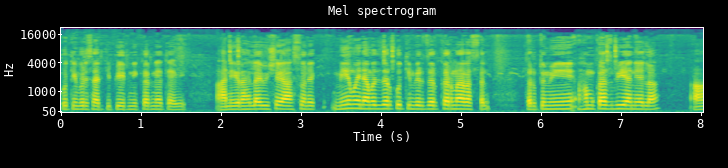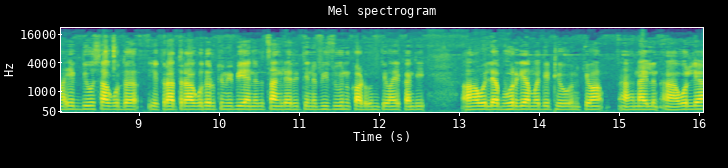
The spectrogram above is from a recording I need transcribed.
कोथिंबीरसारखी पेरणी करण्यात यावी. आणि राहिला विषय असून एक मे महिन्यामध्ये जर कोथिंबीर जर करणार असाल तर तुम्ही हमखास बियाण्याला एक दिवस अगोदर एक रात्र अगोदर तुम्ही बियाण्याला चांगल्या रीतीनं भिजवून काढून किंवा एखादी ओल्या भोरग्यामध्ये ठेवून किंवा अं, नायलन ओल्या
